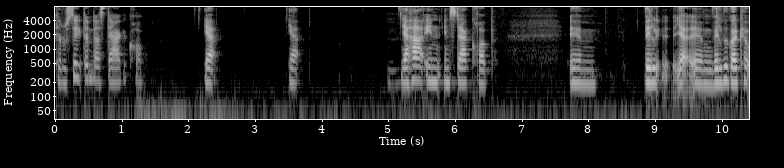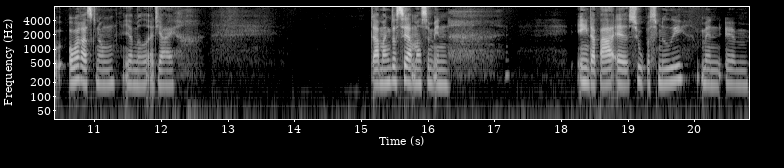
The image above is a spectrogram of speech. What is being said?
kan du se den der stærke krop? Ja. Ja. Mm. Jeg har en, en stærk krop. Øhm, Hvil, ja, øh, hvilket godt kan overraske nogen, i og med, at jeg... Der er mange, der ser mig som en, en der bare er super smidig, men øh,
